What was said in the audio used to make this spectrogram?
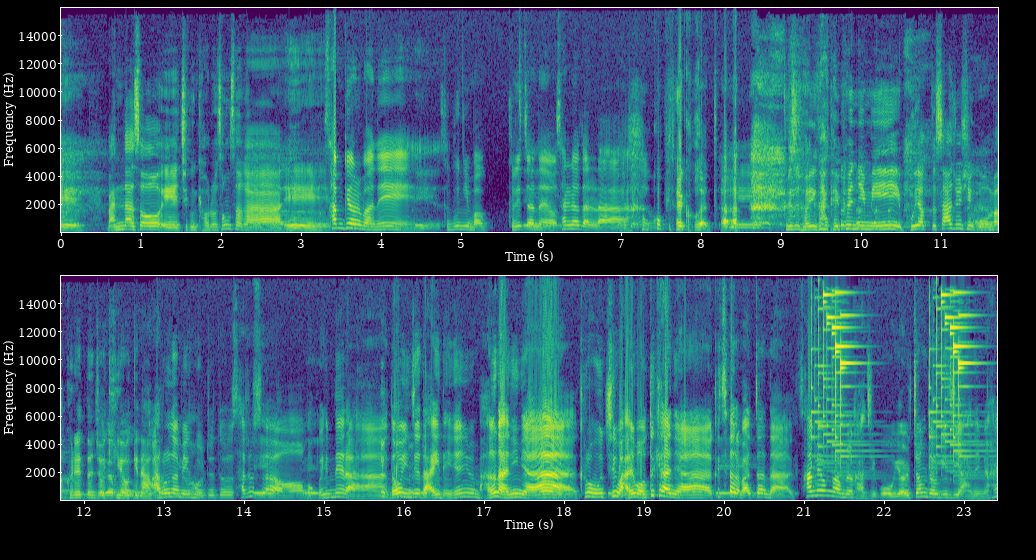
예, 만나서 예, 지금 결혼 성사가 예, 3개월 만에 네. 그분이 막 그랬잖아요. 네. 살려달라. 코피 날 것 같다. 예. 그래서 저희가 대표님이 보약도 싸주시고 막 그랬던 저 기억이 나고 아로나민 골드도 사줬어요. 네. 먹고 힘내라. 너 이제 나이 내년이면 마흔 아니냐. 그럼 지금 네. 아니면 어떻게 하냐. 그렇잖아, 네. 맞잖아. 사명감을 가지고 열정적이지 않으면 할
